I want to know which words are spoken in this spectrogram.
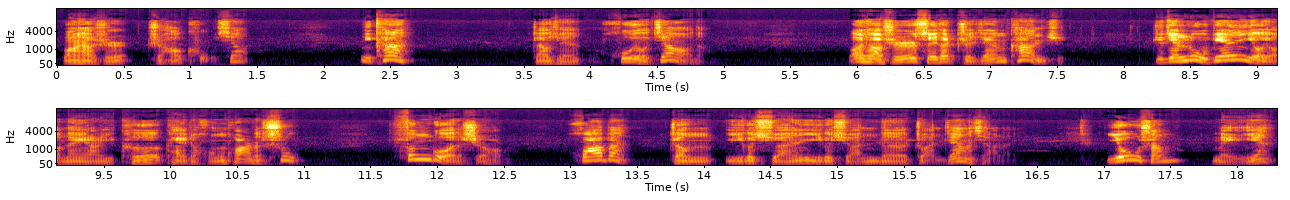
王小石只好苦笑。你看，张璇忽悠叫道。王小石随他指尖看去，只见路边又有那样一棵开着红花的树，风过的时候，花瓣正一个旋一个旋地转降下来，忧伤美艳，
